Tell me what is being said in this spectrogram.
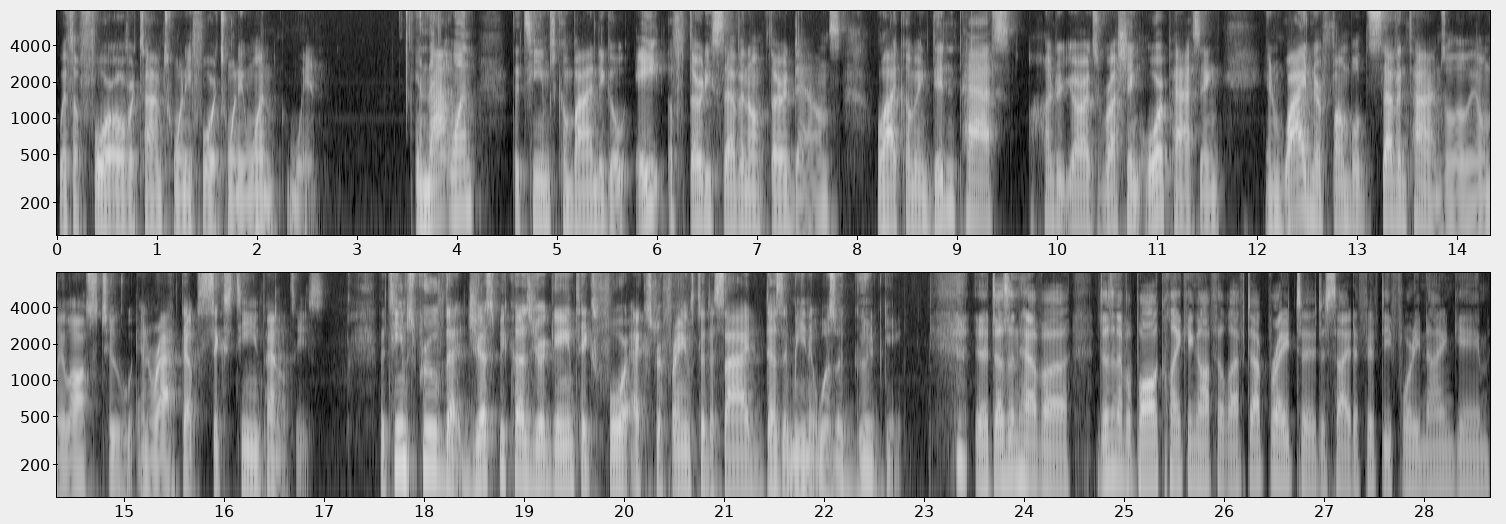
with a four overtime 24-21 win. In that one, the teams combined to go 8 of 37 on third downs. Lycoming didn't pass 100 yards rushing or passing, and Widener fumbled seven times, although they only lost two, and racked up 16 penalties. The teams proved that just because your game takes four extra frames to decide doesn't mean it was a good game. it doesn't have a doesn't have a ball clanking off the left upright to decide a 50-49 game.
